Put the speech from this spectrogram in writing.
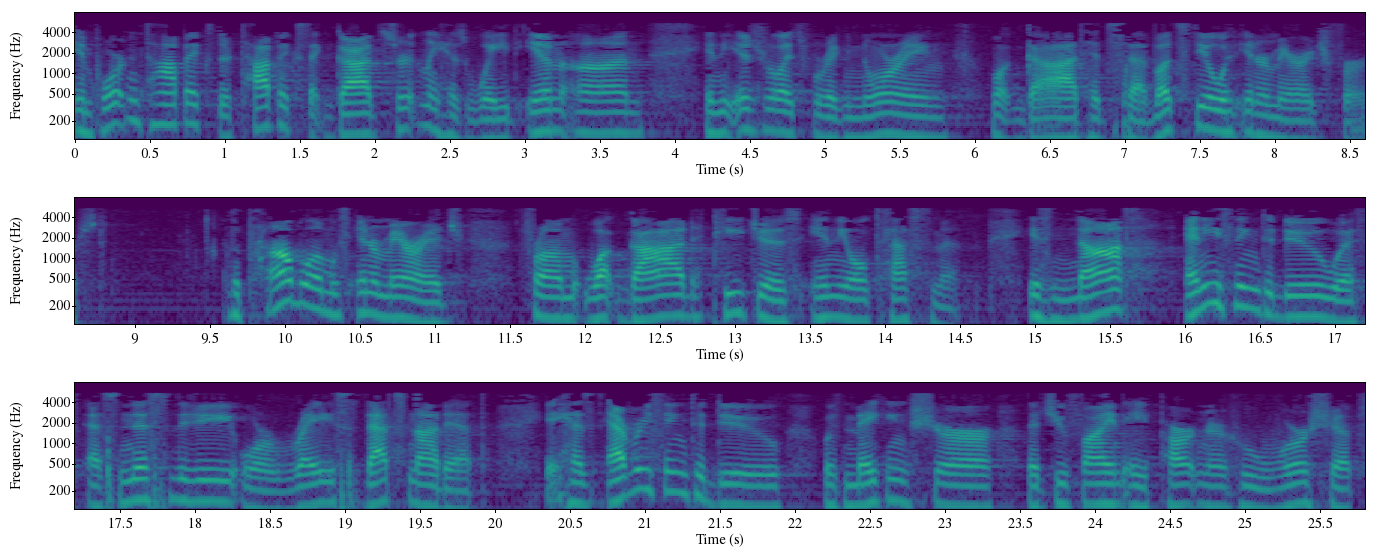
important topics. They're topics that God certainly has weighed in on, and the Israelites were ignoring what God had said. Let's deal with intermarriage first. The problem with intermarriage from what God teaches in the Old Testament is not anything to do with ethnicity or race. That's not it. It has everything to do with making sure that you find a partner who worships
